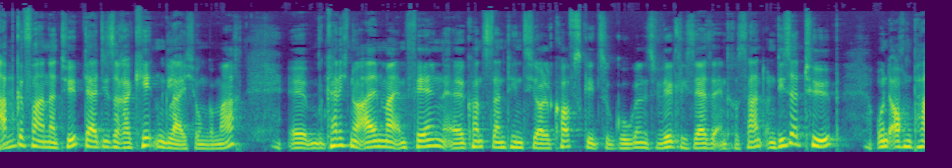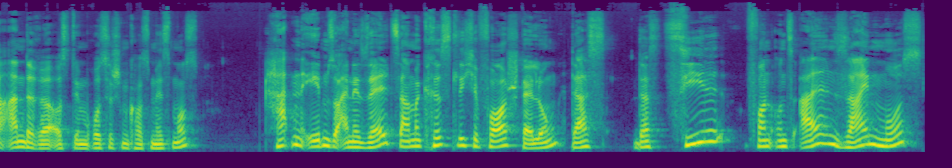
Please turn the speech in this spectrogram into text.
Abgefahrener Typ, der hat diese Raketengleichung gemacht. Äh, kann ich nur allen mal empfehlen, äh, Konstantin Tsiolkovsky zu googeln, ist wirklich sehr, sehr interessant. Und dieser Typ und auch ein paar andere aus dem russischen Kosmismus hatten eben so eine seltsame christliche Vorstellung, dass das Ziel von uns allen sein muss,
